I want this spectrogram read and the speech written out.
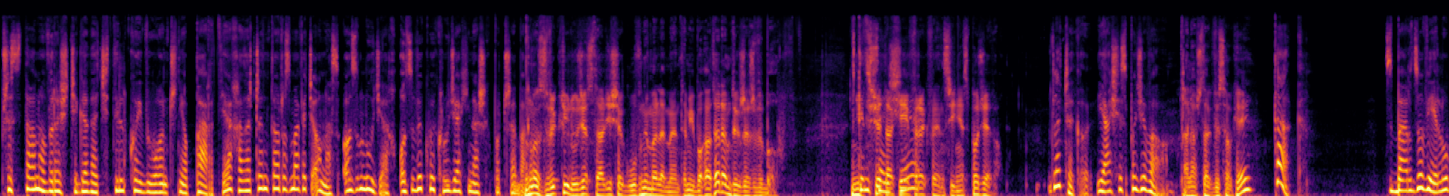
przestano wreszcie gadać tylko i wyłącznie o partiach, a zaczęto rozmawiać o nas, o ludziach, o zwykłych ludziach i naszych potrzebach. No, zwykli ludzie stali się głównym elementem i bohaterem tychże wyborów. Nikt się sensie- takiej frekwencji nie spodziewał. Dlaczego? Ja się spodziewałam. Ale aż tak wysokiej? Tak. Z bardzo wielu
